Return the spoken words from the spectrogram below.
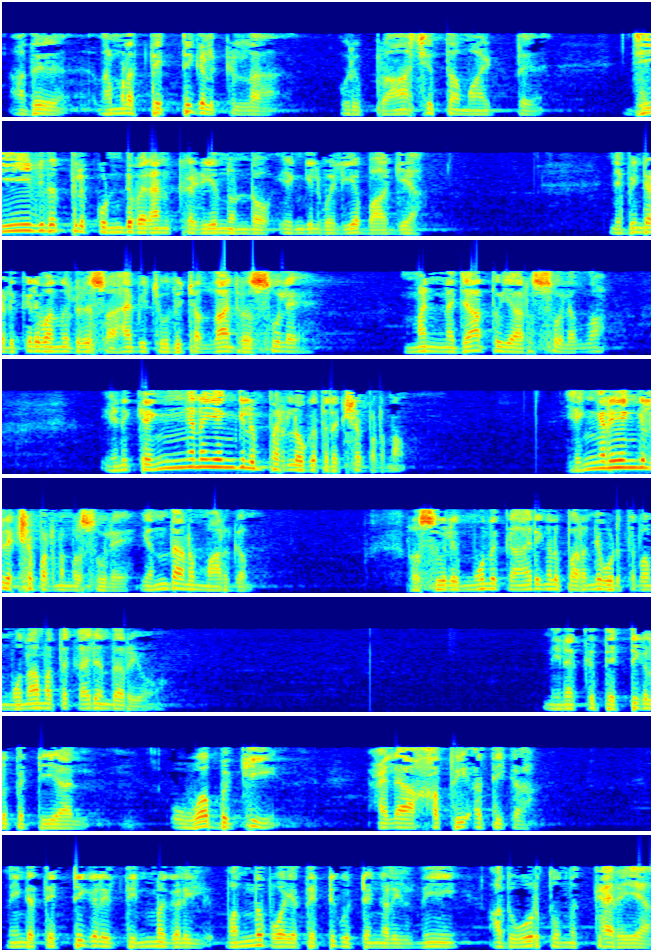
അത് നമ്മളെ തെറ്റുകൾക്കുള്ള ഒരു പ്രാശിത്തമായിട്ട് ജീവിതത്തിൽ കൊണ്ടുവരാൻ കഴിയുന്നുണ്ടോ? എങ്കിൽ വലിയ ഭാഗ്യ. നബിന്റെ അടുക്കൽ വന്നിട്ടൊരു സഹാബി ചോദിച്ചു അള്ളാൻ റസൂലെ മൻ നജാത്തു യാ റസൂൽ എനിക്ക് എനിക്കെങ്ങനെയെങ്കിലും പരലോകത്ത് രക്ഷപ്പെടണം. എങ്ങനെയെങ്കിലും രക്ഷപ്പെടണം റസൂലെ എന്താണ് മാർഗം? റസൂൽ മൂന്ന് കാര്യങ്ങൾ പറഞ്ഞു കൊടുത്തപ്പോൾ മൂന്നാമത്തെ കാര്യം എന്താ അറിയോ? നിനക്ക് തെറ്റുകൾ പറ്റിയാൽ വബക്കി അല ഹത്തി അത്തിക്ക നിന്റെ തെറ്റുകളിൽ തിന്മകളിൽ വന്നുപോയ തെറ്റുകുറ്റങ്ങളിൽ നീ അതോർത്തൊന്ന് കരയ.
